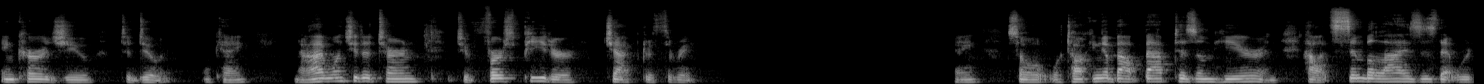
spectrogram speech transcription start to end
encourage you to do it. Okay? Now I want you to turn to 1 Peter chapter 3. Okay? So we're talking about baptism here and how it symbolizes that we're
